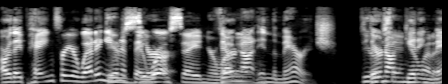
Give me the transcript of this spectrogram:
Are they paying for your wedding? They Even if they were, say in your they're wedding. not in the marriage. Zero they're not getting wedding.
